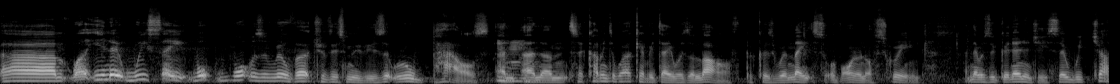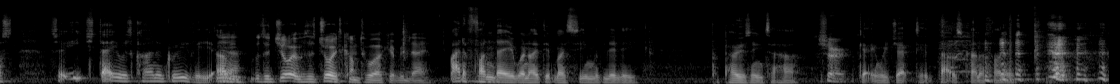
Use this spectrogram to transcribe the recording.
Um, well, you know, we say what what was a real virtue of this movie is that we're all pals, and and um, so coming to work every day was a laugh because we're mates sort of on and off screen, and there was a good energy. So we just so each day was kind of groovy. Um, yeah, it was a joy. It was a joy to come to work every day. I had a fun day when I did my scene with Lily, proposing to her, Sure. getting rejected. That was kind of funny.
